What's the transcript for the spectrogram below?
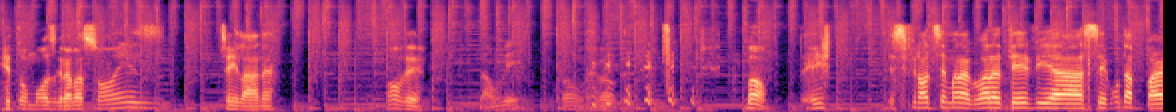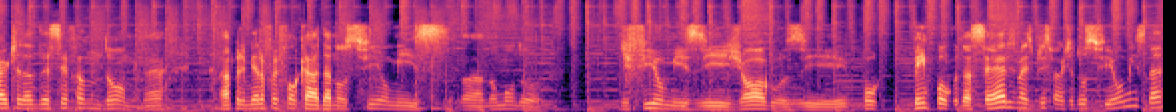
retomou as gravações, sei lá, né? Vamos ver. Vamos ver. Vamos ver, vamos ver. Bom, gente, esse final de semana agora teve a segunda parte da DC Fandom, né? A primeira foi focada nos filmes, no mundo de filmes e jogos e bem pouco das séries, mas principalmente dos filmes, né?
